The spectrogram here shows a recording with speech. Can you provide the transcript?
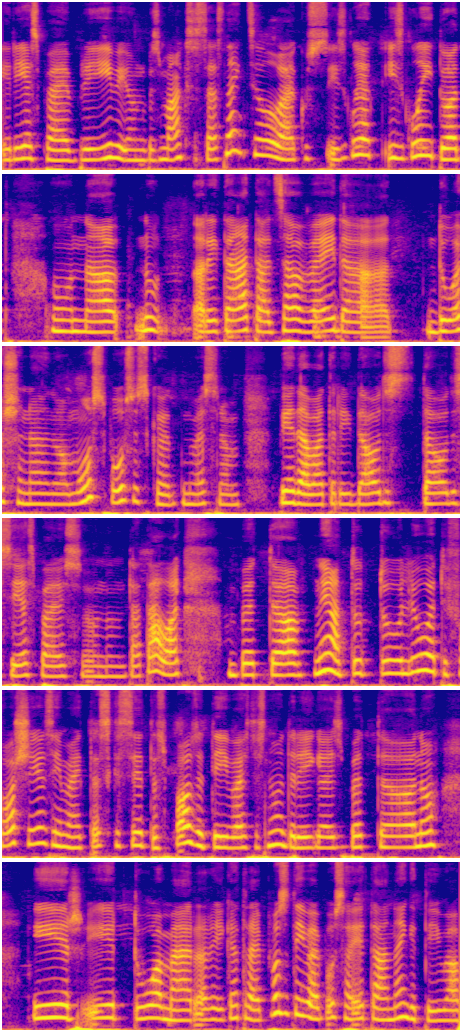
ir iespēja brīvi un bez maksas sasniegt cilvēkus, izgliet, izglītot. Un, uh, nu, arī tā ir tāda sava veida došana no mūsu puses, ka nu, mēs varam piedāvāt arī daudzas, daudzas iespējas un, un tā tālāk. Bet, uh, nu jā, tu, tu ļoti forši iezīmēji tas, kas ir tas pozitīvais, tas noderīgais, bet, uh, nu, ir, ir tomēr arī katrai pozitīvai pusē ir tā negatīvā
